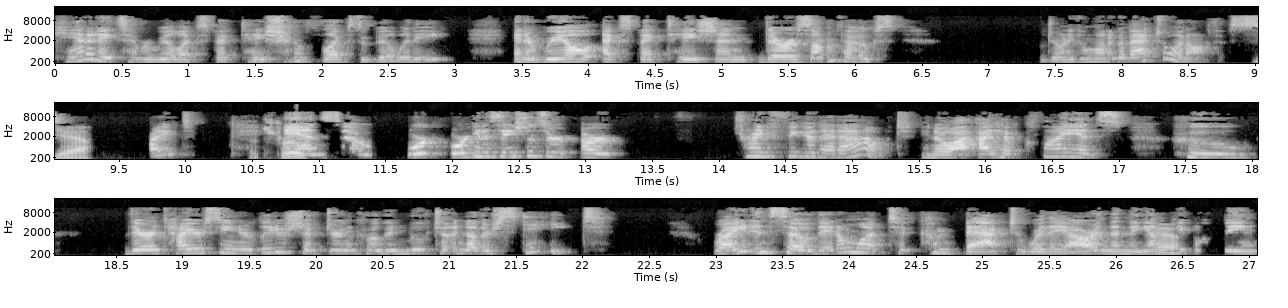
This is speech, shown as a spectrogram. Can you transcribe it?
candidates have a real expectation of flexibility and a real expectation. There are some folks who don't even want to go back to an office. Yeah. Right. That's true. And so or, organizations are, are trying to figure that out. You know, I, I have clients who their entire senior leadership during COVID moved to another state. Right. And so they don't want to come back to where they are. And then the young yeah. people are being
